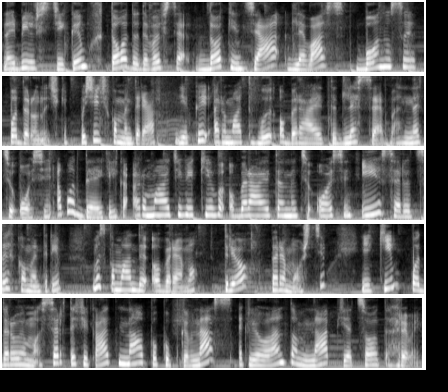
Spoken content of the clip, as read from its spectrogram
найбільш стійким, хто додивився до кінця для вас бонуси, подаруночки. Пишіть в коментарях, який аромат ви обираєте для себе на цю осінь, або декілька ароматів, які ви обираєте на цю осінь. І серед цих коментарів ми з командою оберемо трьох переможців, яким подаруємо сертифікат на покупки в нас еквівалентом на 500 гривень.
